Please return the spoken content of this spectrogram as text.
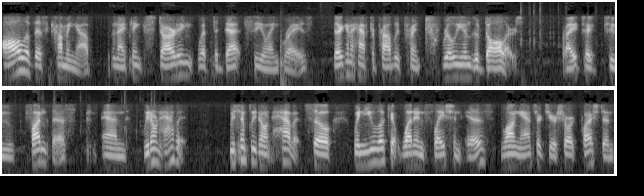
all of this coming up, and I think starting with the debt ceiling raise, they're going to have to probably print trillions of dollars, right, to to fund this, and we don't have it. We simply don't have it. So when you look at what inflation is, long answer to your short question,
